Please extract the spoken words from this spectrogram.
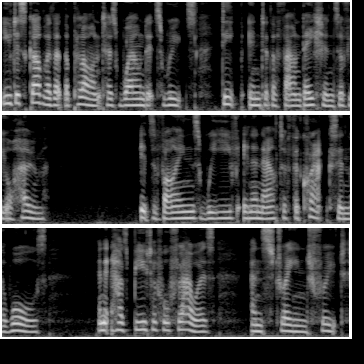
you discover that the plant has wound its roots deep into the foundations of your home. Its vines weave in and out of the cracks in the walls, and it has beautiful flowers and strange fruit.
